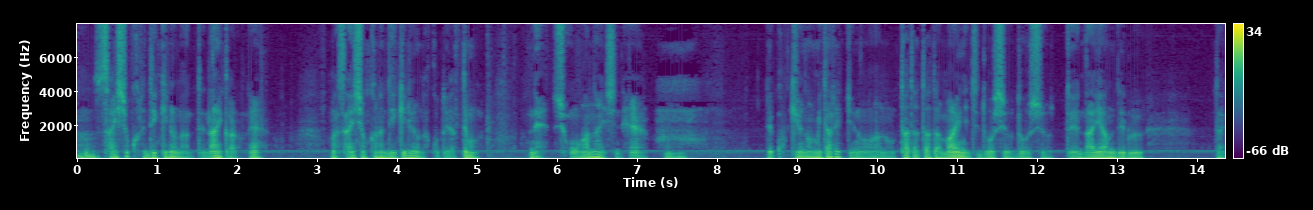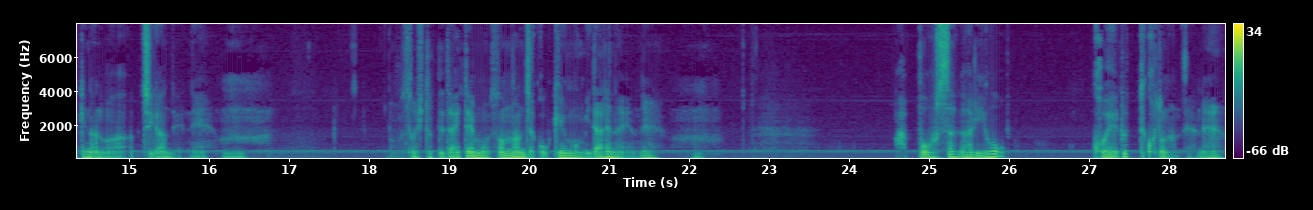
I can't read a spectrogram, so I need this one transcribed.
うん、最初からできるなんてないからね。まあ最初からできるようなことやっても、ね、しょうがないしね。うん。で、呼吸の乱れっていうのは、あの、ただただ毎日どうしようどうしようって悩んでるだけなのは違うんだよね。うん。そういう人って大体もうそんなんじゃ呼吸も乱れないよね。うん。八方塞がりを超えるってことなんだよね。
